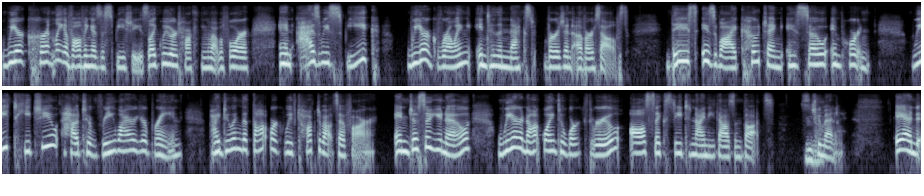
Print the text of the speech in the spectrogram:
We are currently evolving as a species, like we were talking about before. And as we speak, we are growing into the next version of ourselves. This is why coaching is so important. We teach you how to rewire your brain by doing the thought work we've talked about so far. And just so you know, we are not going to work through all 60 to 90,000 thoughts. It's too many. And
